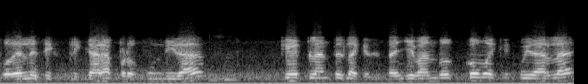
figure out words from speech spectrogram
poderles explicar a profundidad qué planta es la que se están llevando, cómo hay que cuidarla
